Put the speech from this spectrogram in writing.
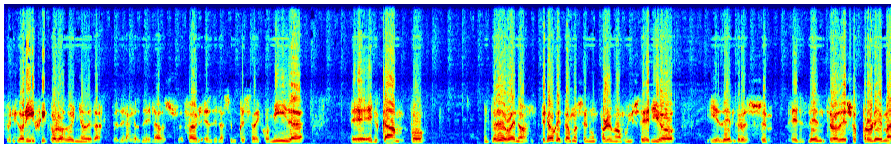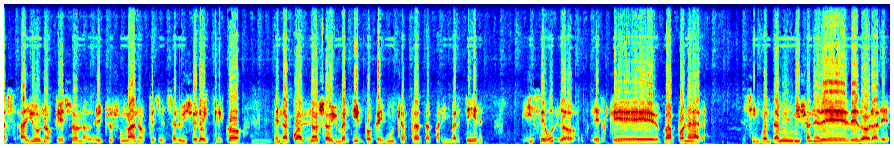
frigoríficos, los dueños de las de las, de las, de las empresas de comida, eh, el campo. Entonces, bueno, creo que estamos en un problema muy serio y dentro de, esos, em, dentro de esos problemas hay uno que son los derechos humanos, que es el servicio eléctrico, en la cual no se va a invertir porque hay mucha plata para invertir. Y segundo, el que va a poner 50 mil millones de, dólares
